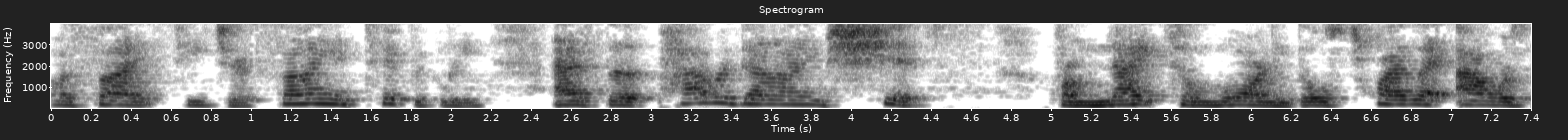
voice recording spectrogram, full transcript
I'm a science teacher, scientifically, as the paradigm shifts from night to morning, those twilight hours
